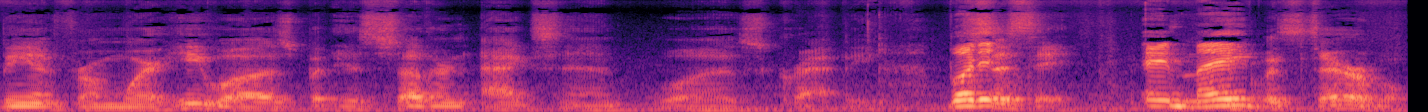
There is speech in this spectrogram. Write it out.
being from where he was, but his southern accent was crappy. But it- Sissy. It It made was terrible.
